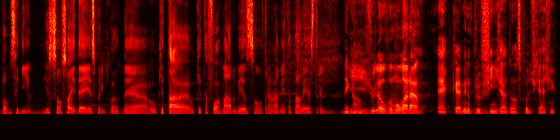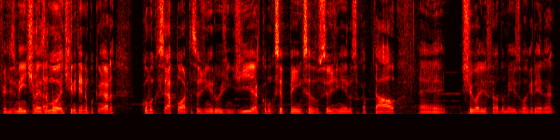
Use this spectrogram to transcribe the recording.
vamos seguindo. Isso são só ideias por enquanto, né? O que está o que tá formado mesmo são o treinamento e a palestra ainda. Legal. E, Julião, vamos agora é, caminhando para o fim já do nosso podcast, infelizmente, mas vamos, a gente queria entender um pouco melhor como que você aporta seu dinheiro hoje em dia, como que você pensa o seu dinheiro, o seu capital, é, chegou ali no final do mês uma grana,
